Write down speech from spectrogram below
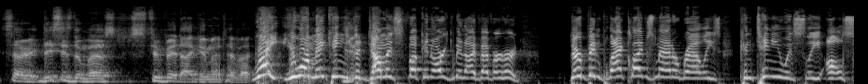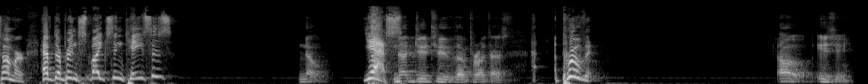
Sorry, this is the most stupid argument ever. Right, you are making the dumbest fucking argument I've ever heard. There have been Black Lives Matter rallies continuously all summer. Have there been spikes in cases? No, Yes. not due to the protest. Prove it. Oh, easy.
